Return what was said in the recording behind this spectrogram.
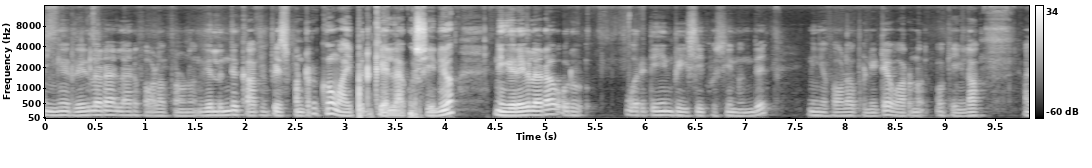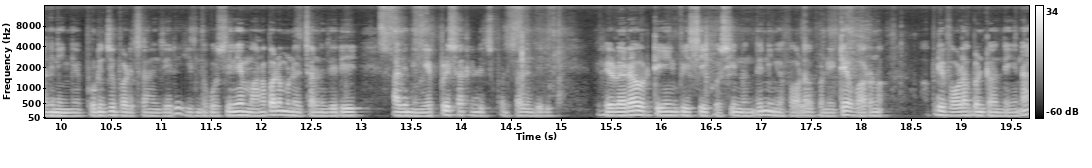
நீங்கள் ரெகுலராக எல்லோரும் ஃபாலோ பண்ணணும். இதுலேருந்து காப்பி பேஸ்ட் பண்ணுறதுக்கும் வாய்ப்பு இருக்குது எல்லா கொஸ்டினையும் நீங்கள் ரெகுலராக ஒரு ஒரு டிஎன்பிசி கொஸ்டின் வந்து நீங்கள் ஃபாலோ பண்ணிகிட்டே வரணும் ஓகேங்களா அது நீங்கள் புரிஞ்சு படித்தாலும் சரி இந்த கொஸ்டினே மனப்பாடம் பண்ணி வச்சாலும் சரி அது நீங்கள் எப்படி ஷார்ட் அடிச்சு படித்தாலும் சரி ரெகுலராக ஒரு டிஎன்பிஎஸ்சி கொஸ்டின் வந்து நீங்கள் ஃபாலோ பண்ணிகிட்டே வரணும். அப்படி ஃபாலோ பண்ணிட்டு வந்தீங்கன்னா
